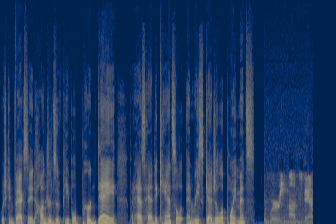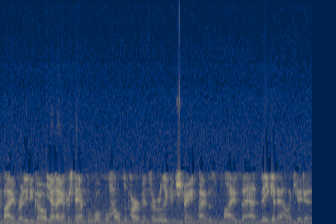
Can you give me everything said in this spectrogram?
which can vaccinate hundreds of people per day, but has had to cancel and reschedule appointments. We're on standby, ready to go. Yet I understand the local health departments are really constrained by the supplies that they get allocated.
